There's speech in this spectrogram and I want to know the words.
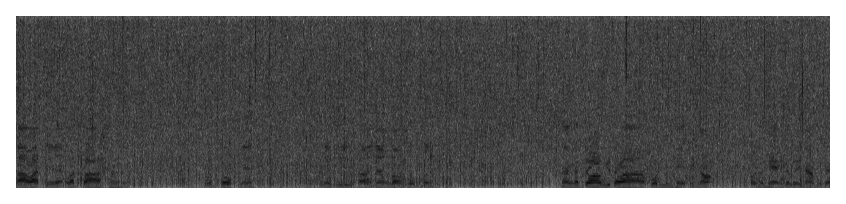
ป่าวัดนี่แหละวัดป่าฝนตกเนี่ยเลยสิพายย่างล่อสมเบิ่ง ทางกระจองอยู่แต่ว่าฝนมันแห้งเนาะฝนมันแห้งก็เลยน้ำมันก็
